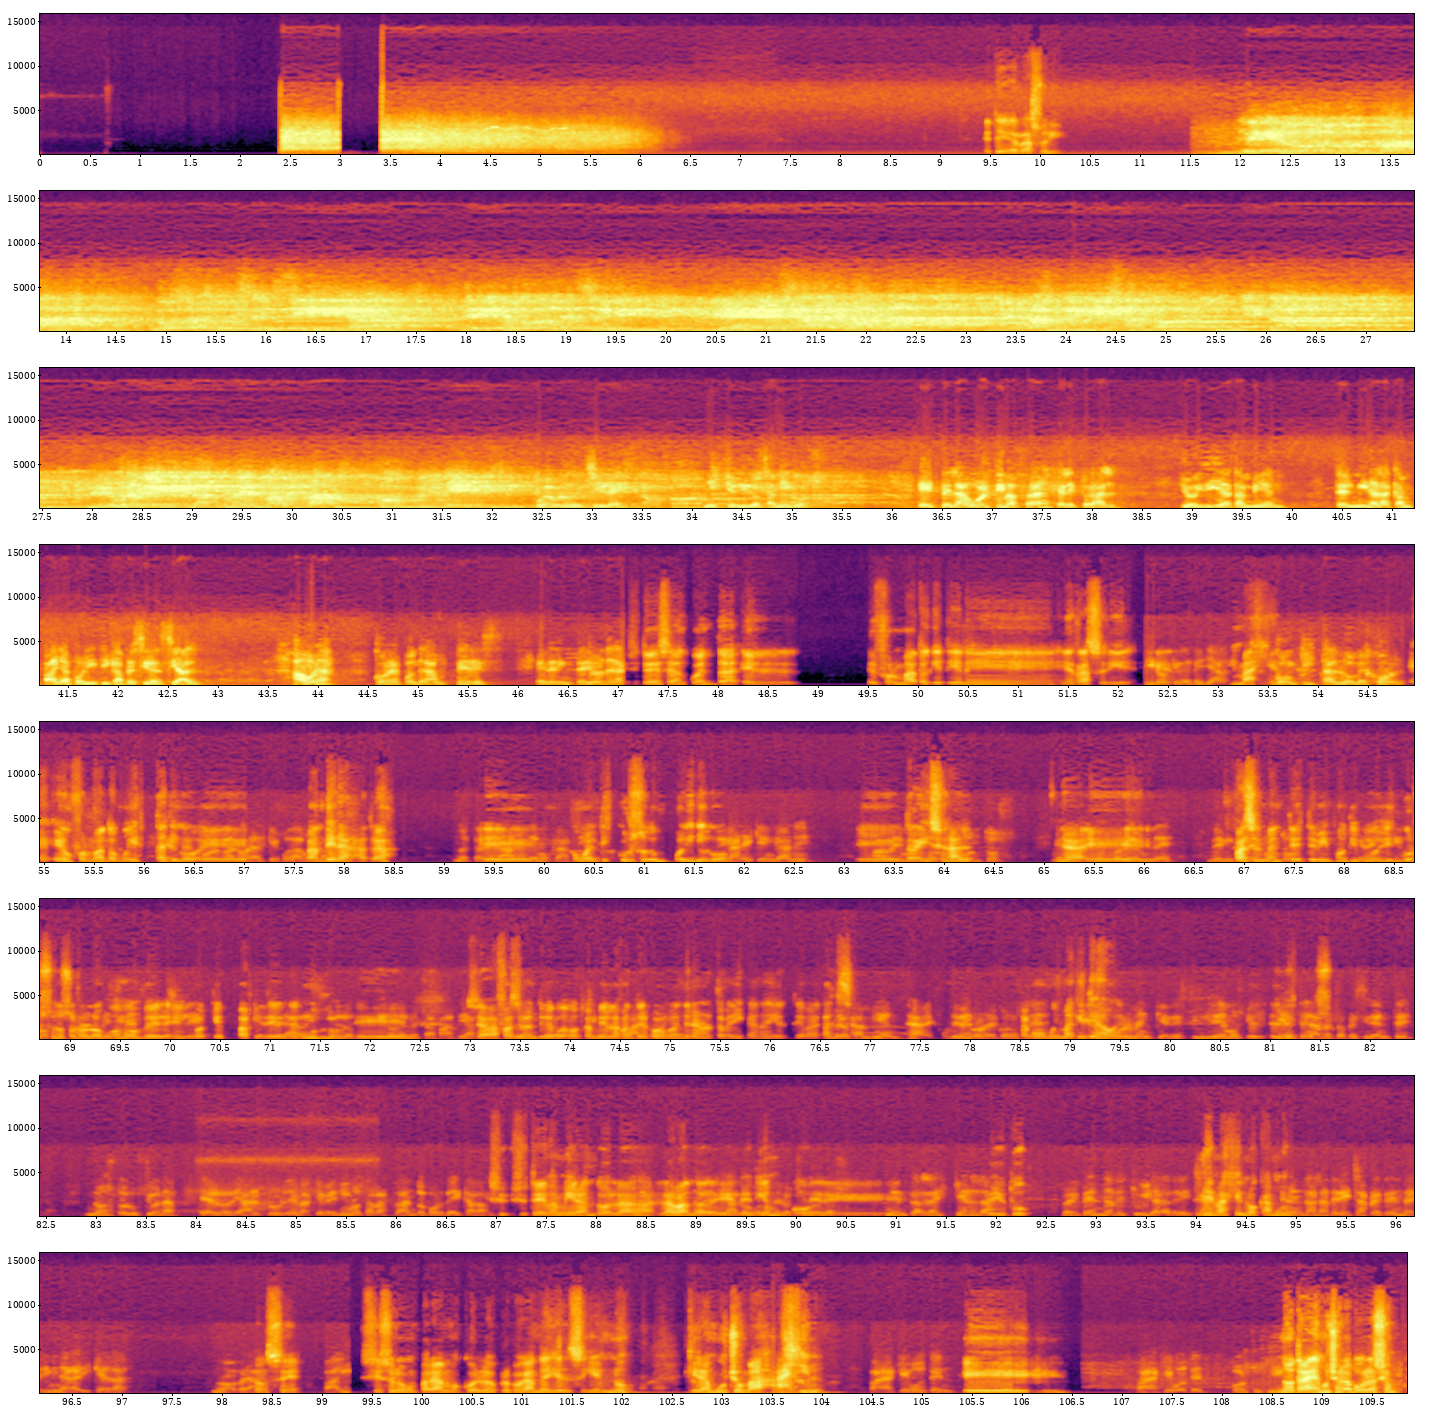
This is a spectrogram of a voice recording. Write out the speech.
Pueblo de Chile, mis queridos amigos, esta es la última franja electoral y hoy día también termina la campaña política presidencial. Ahora corresponderá a ustedes en el interior de la... Si ustedes se dan cuenta, el, el formato que tiene desde ya imagen, conquistan lo mejor. es, es un formato muy estático. Eh, banderas atrás, eh, como el discurso de un político eh, tradicional. Fácilmente este mismo tipo de discurso nosotros lo podemos ver en cualquier parte del mundo. Eh, o sea, fácilmente le podemos cambiar las banderas por banderas norteamericanas y el tema cansa. ¿ya? Es está como muy maqueteado el, el- el nuestro presidente no soluciona el real problema que venimos arrastrando por décadas. Si, si ustedes van mirando la, la banda de, de tiempo de, de YouTube, pretenda destruir a la derecha, la imagen no cambia. mientras la derecha pretenda eliminar a la izquierda, no habrá Entonces, si eso lo comparamos con la propaganda y el sí el no, que era mucho más ágil, para que voten, eh, para que voten por sus no trae mucho a la población.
